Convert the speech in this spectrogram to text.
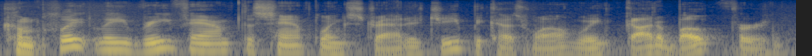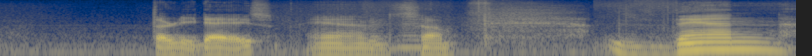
completely revamped the sampling strategy because, well, we got a boat for 30 days. And so then,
